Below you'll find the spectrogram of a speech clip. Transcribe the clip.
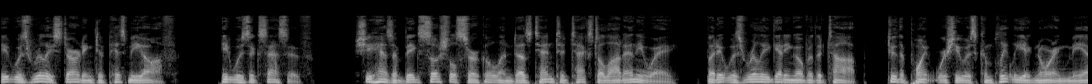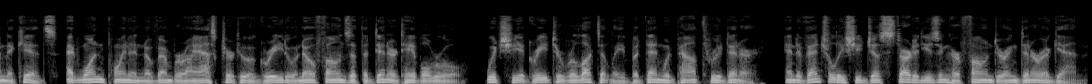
It was really starting to piss me off. It was excessive. She has a big social circle and does tend to text a lot anyway, but it was really getting over the top, to the point where she was completely ignoring me and the kids. At one point in November I asked her to agree to a no phones at the dinner table rule, which she agreed to reluctantly but then would pout through dinner, and eventually she just started using her phone during dinner again.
